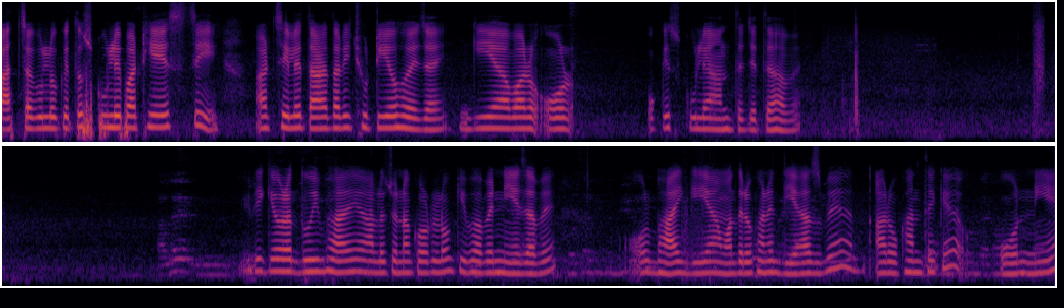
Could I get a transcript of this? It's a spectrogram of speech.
বাচ্চাগুলোকে তো স্কুলে পাঠিয়ে এসছি, আর ছেলে তাড়াতাড়ি ছুটিও হয়ে যায়। গিয়ে আবার ওর, ওকে স্কুলে আনতে যেতে হবে। এদিকে ওরা দুই ভাই আলোচনা করল কীভাবে নিয়ে যাবে। ওর ভাই গিয়ে আমাদের ওখানে দিয়ে আসবে, আর ওখান থেকে ওর নিয়ে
